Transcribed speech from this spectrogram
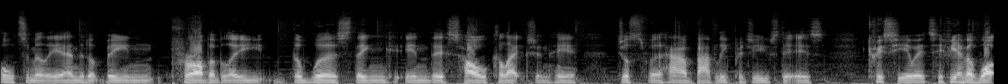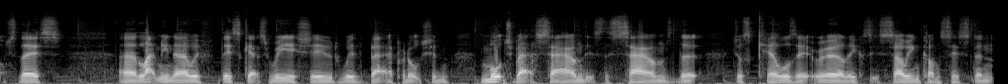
ultimately it ended up being probably the worst thing in this whole collection here, just for how badly produced it is. Chris Hewitt, if you ever watch this, uh, let me know if this gets reissued with better production, much better sound. It's the sound that just kills it really because it's so inconsistent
